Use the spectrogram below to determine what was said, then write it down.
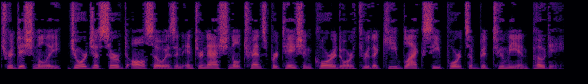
Traditionally, Georgia served also as an international transportation corridor through the key Black Sea ports of Batumi and Poti.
